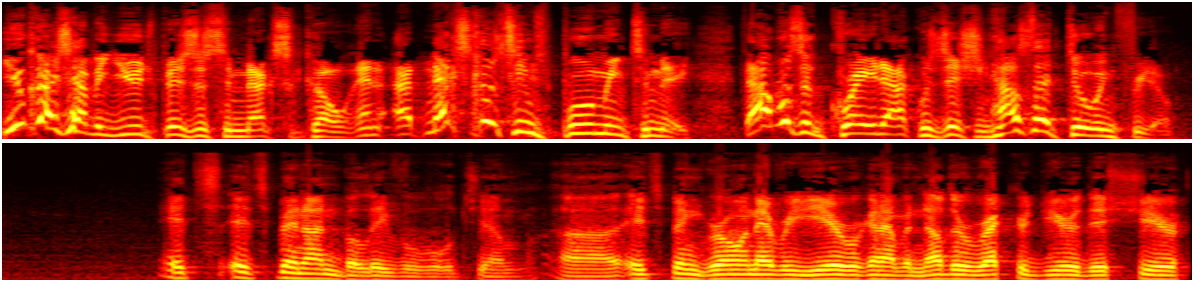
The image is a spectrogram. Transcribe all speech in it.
You guys have a huge business in Mexico, and uh, Mexico seems booming to me. That was a great acquisition. How's that doing for you? It's, it's been unbelievable, Jim. Uh, it's been growing every year. We're going to have another record year this year.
